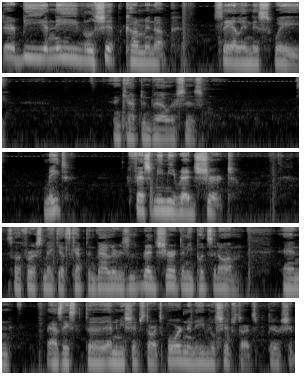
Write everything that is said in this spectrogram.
there be a naval ship coming up, sailing this way. And Captain Valor says, Mate, fetch me me red shirt. So the first mate gets Captain Valor's red shirt and he puts it on. And as they the enemy ship starts boarding, the naval ship starts their ship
